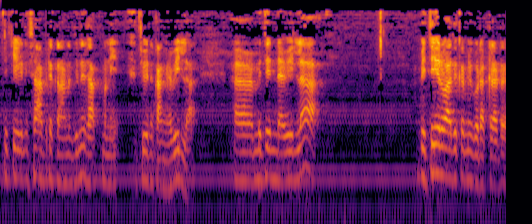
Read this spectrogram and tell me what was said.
ඉතින් ඒක නිසා අපිට කරන්න දෙන්නේ සක්මනේ ඇති වෙනකන් ඇවිල්ලා මෙතෙන් ඇවිල්ලා පිටේරවාද ක්‍රමයේ ගොඩක් කරලා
